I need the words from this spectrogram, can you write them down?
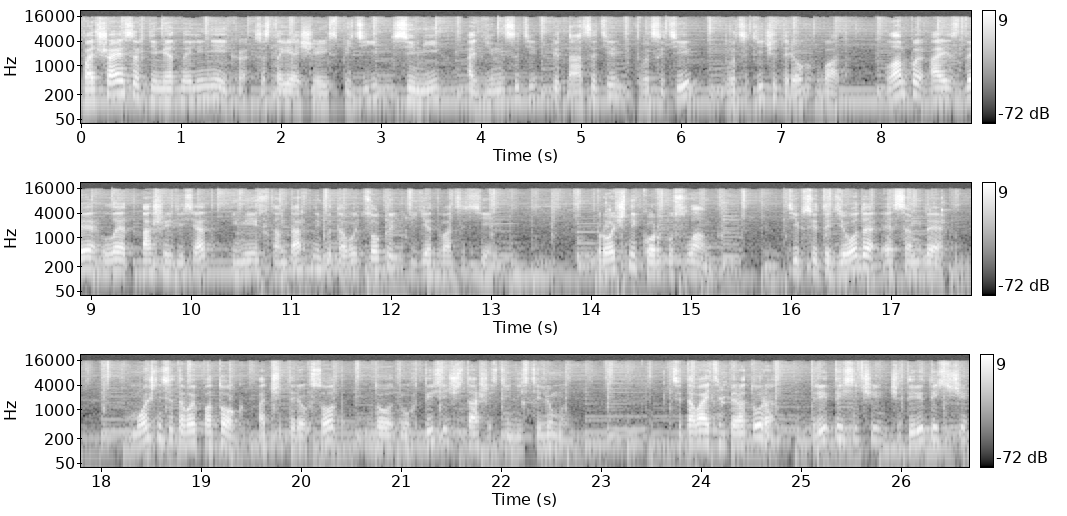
Большая ассортиментная линейка, состоящая из 5, 7, 11, 15, 20, 24 Вт. Лампы ASD LED A60 имеют стандартный бытовой цоколь E27. Прочный корпус ламп. Тип светодиода SMD. Мощный световой поток от 400 до 2160 люмен. Цветовая температура 3000, 4000,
